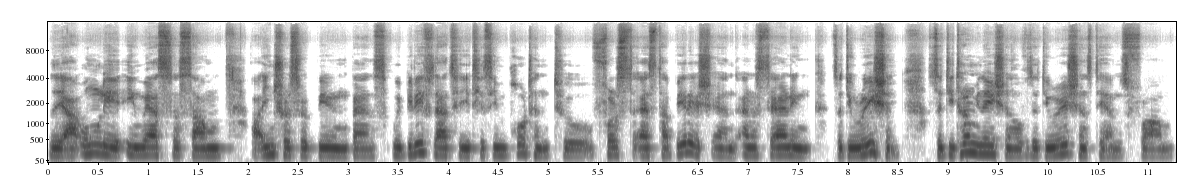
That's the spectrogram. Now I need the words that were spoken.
they are only invest some uh, interest-bearing bonds. We believe that it is important to first establish and understanding the duration. The determination of the duration stems from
